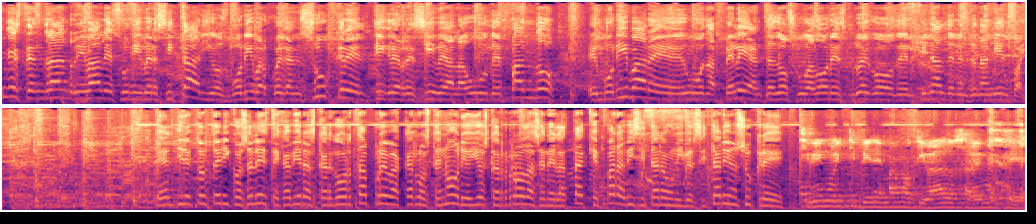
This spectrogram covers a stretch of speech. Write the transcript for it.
Tendrán rivales universitarios. Bolívar juega en Sucre, el Tigre recibe a la U de Pando. En Bolívar eh, hubo una pelea entre dos jugadores luego del final del entrenamiento ayer. El director técnico celeste Javier Ascargorta prueba a Carlos Tenorio y Oscar Rodas en el ataque para visitar a Universitario en Sucre. Si bien hoy viene más motivado, sabemos que,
